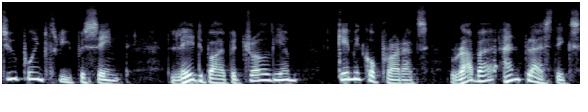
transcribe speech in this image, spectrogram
2.3%, led by petroleum, chemical products, rubber, and plastics,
